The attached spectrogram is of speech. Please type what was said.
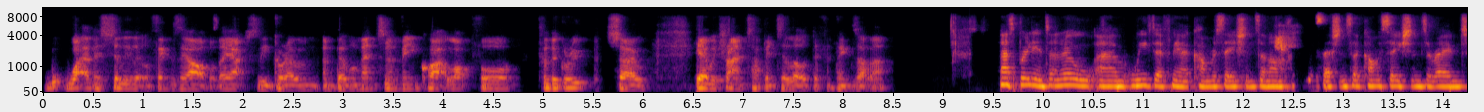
whatever silly little things they are, but they actually grow and build momentum and mean quite a lot for for the group. So yeah, we try and tap into little different things like that. That's brilliant. I know um, we've definitely had conversations and on sessions had conversations around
